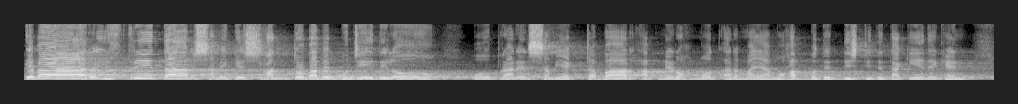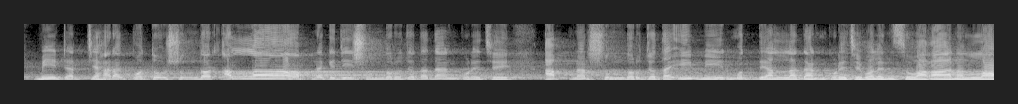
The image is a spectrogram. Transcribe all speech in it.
এবার স্ত্রী তার স্বামীকে শান্তভাবে বুঝিয়ে দিল ও প্রাণের স্বামী একটা বার আপনি রহমত আর মায়া মোহাব্বতের দৃষ্টিতে তাকিয়ে দেখেন। মেয়েটার চেহারা কত সুন্দর। আল্লাহ আপনাকে যে সৌন্দর্যতা দান করেছে, আপনার সৌন্দর্যতা এই মেয়ের মধ্যে আল্লাহ দান করেছে বলেন সোহান আল্লাহ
